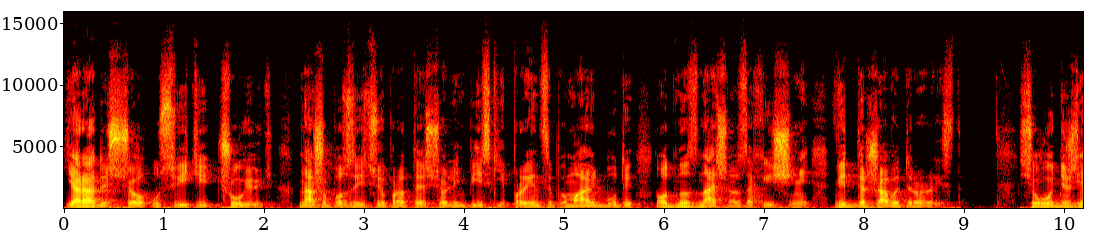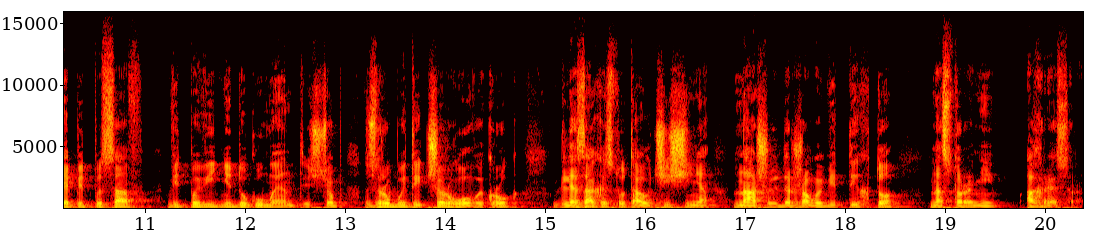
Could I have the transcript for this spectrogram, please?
Я радий, що у світі чують нашу позицію про те, що олімпійські принципи мають бути однозначно захищені від держави-терориста. Сьогодні ж я підписав відповідні документи, щоб зробити черговий крок для захисту та очищення нашої держави від тих, хто на стороні агресора.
